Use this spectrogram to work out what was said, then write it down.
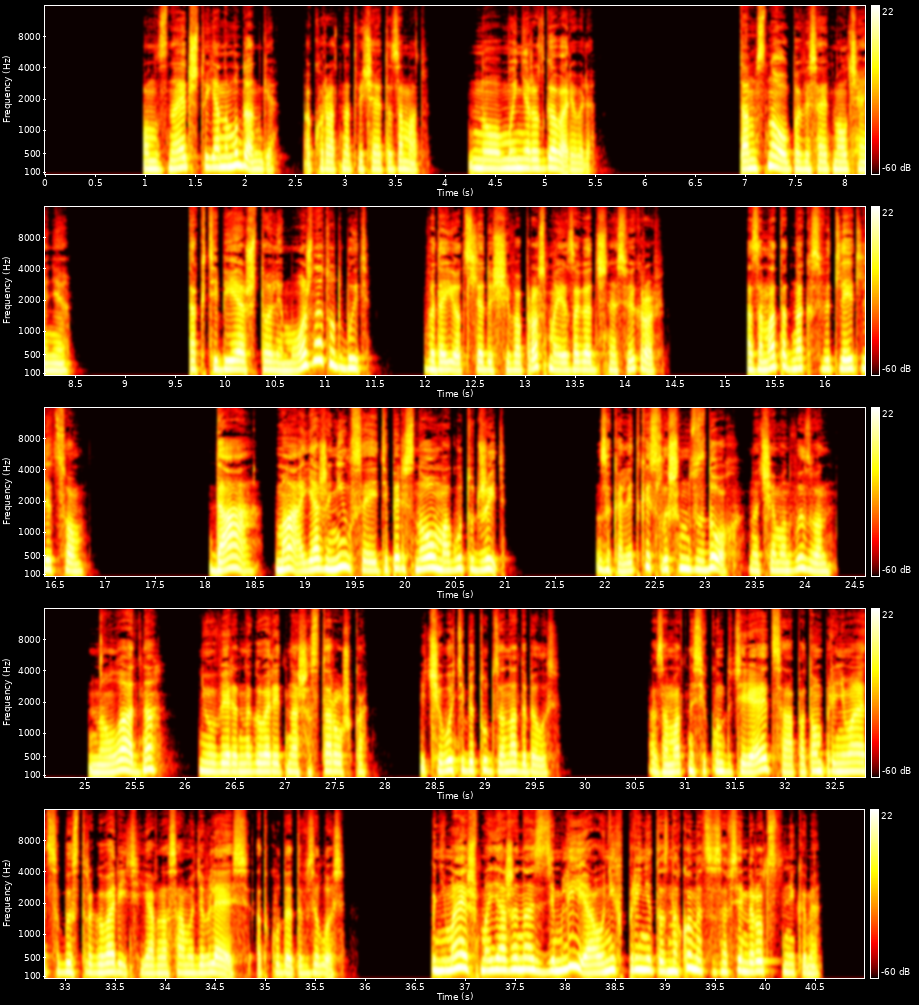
«Он знает, что я на Муданге», — аккуратно отвечает Азамат. «Но мы не разговаривали». Там снова повисает молчание. «Так тебе, что ли, можно тут быть?» — выдает следующий вопрос моя загадочная свекровь. Азамат, однако, светлеет лицом. «Да, ма, я женился и теперь снова могу тут жить». За калиткой слышен вздох, но чем он вызван? «Ну ладно», — неуверенно говорит наша старушка. «И чего тебе тут занадобилось?» Азамат на секунду теряется, а потом принимается быстро говорить, явно сам удивляясь, откуда это взялось. Понимаешь, моя жена с земли, а у них принято знакомиться со всеми родственниками.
